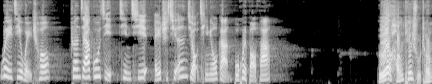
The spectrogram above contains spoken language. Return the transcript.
卫计委称，专家估计近期 H7N9 禽流感不会爆发。俄航天署称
